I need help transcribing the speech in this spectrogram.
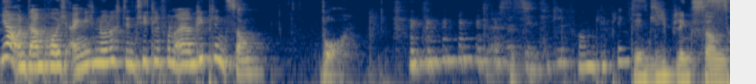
ja, und dann brauche ich eigentlich nur noch den Titel von eurem Lieblingssong. Boah, Was ist der Titel vom Lieblingssong? den Lieblingssong.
